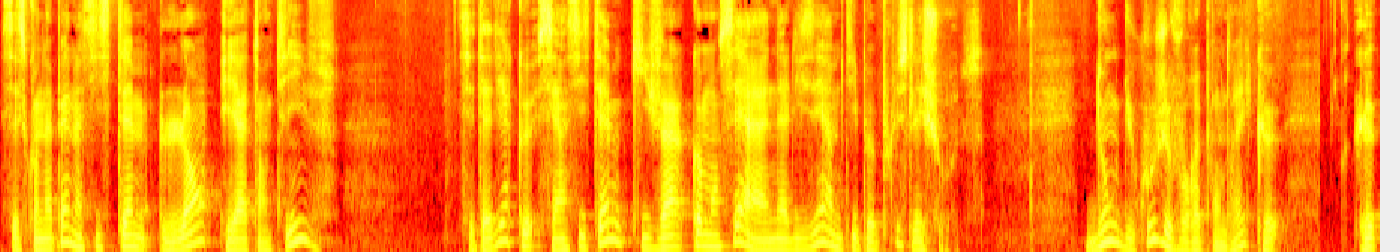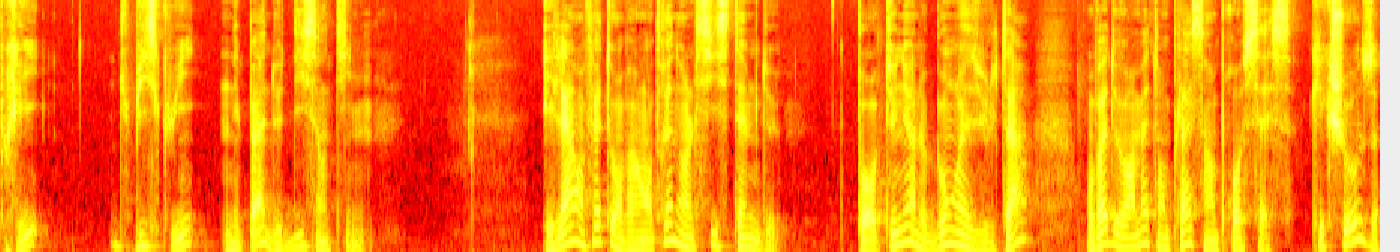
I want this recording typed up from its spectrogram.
c'est ce qu'on appelle un système lent et attentif. C'est-à-dire que c'est un système qui va commencer à analyser un petit peu plus les choses. Donc, du coup, je vous répondrai que le prix du biscuit n'est pas de 10 centimes. Et là, en fait, on va rentrer dans le système 2. Pour obtenir le bon résultat, on va devoir mettre en place un process, quelque chose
